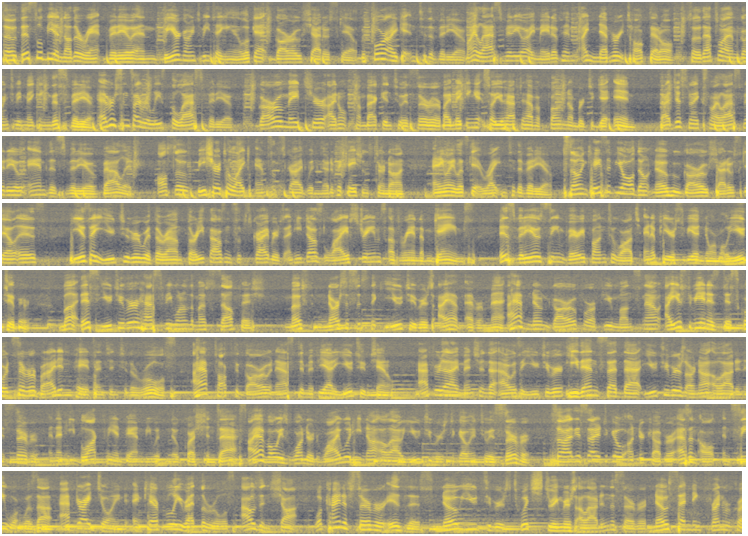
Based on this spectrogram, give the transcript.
So this will be another rant video and we are going to be taking a look at Garo Shadowscale. Before I get into the video, my last video I made of him, I never talked at all. So that's why I'm going to be making this video. Ever since I released the last video, Garo made sure I don't come back into his server by making it so you have to have a phone number to get in. That just makes my last video and this video valid. Also, be sure to like and subscribe with notifications turned on. Anyway, let's get right into the video. So in case if you all don't know who Garo Shadowscale is, he is a YouTuber with around 30,000 subscribers and he does live streams of random games. His videos seem very fun to watch and appears to be a normal YouTuber. But this YouTuber has to be one of the most selfish, most narcissistic YouTubers I have ever met. I have known Garo for a few months now. I used to be in his Discord server, but I didn't pay attention to the rules. I have talked to Garo and asked him if he had a YouTube channel. After that I mentioned that I was a YouTuber, he then said that YouTubers are not allowed in his server, and then he blocked me and banned me with no questions asked. I have always wondered why would he not allow YouTubers to go into his server? So I decided to go undercover as an alt and see what was up. After I joined and carefully read the rules, I was in shock. What kind of server is this? No YouTubers, Twitch streamers allowed in the server, no sending friend requests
